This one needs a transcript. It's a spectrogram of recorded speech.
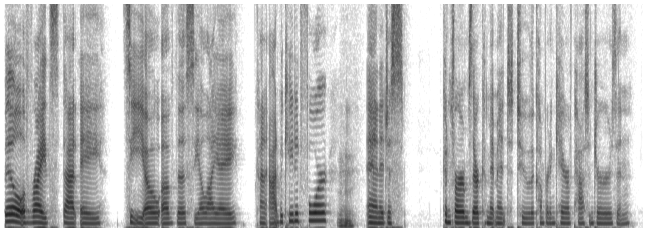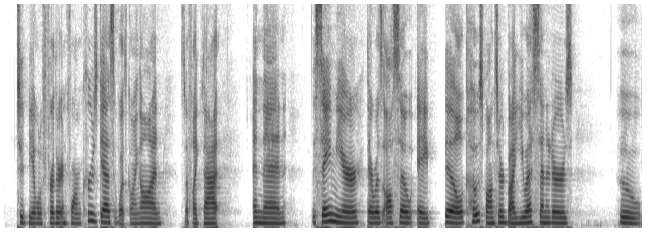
bill of rights that a CEO of the CLIA kind of advocated for. Mm-hmm. And it just confirms their commitment to the comfort and care of passengers and to be able to further inform cruise guests of what's going on, stuff like that. And then the same year, there was also a bill co sponsored by U.S. senators who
